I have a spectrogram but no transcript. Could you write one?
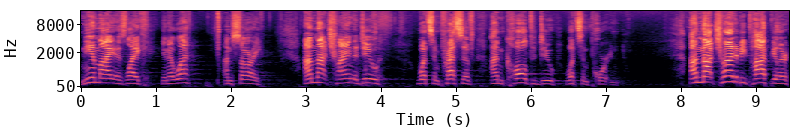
Nehemiah is like, you know what? I'm sorry. I'm not trying to do what's impressive. I'm called to do what's important. I'm not trying to be popular.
